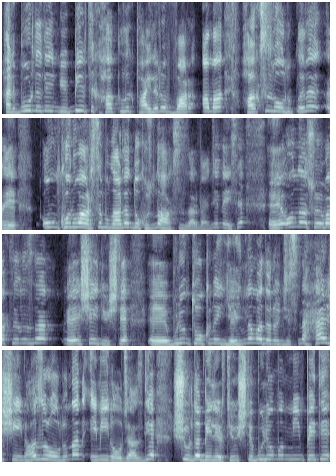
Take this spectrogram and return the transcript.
Hani burada dediğim gibi bir tık haklılık payları var ama haksız oldukları hani 10 konu varsa bunlardan 9'unda haksızlar bence. Neyse. Ee, ondan sonra baktığınızda e, şey diyor işte e, Bloom Token'ı yayınlamadan öncesinde her şeyin hazır olduğundan emin olacağız diye şurada belirtiyor. İşte Bloom'un mempad'i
